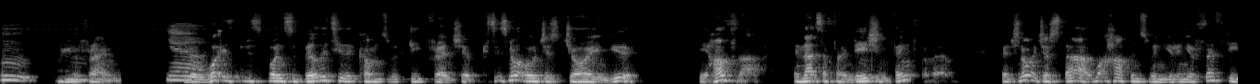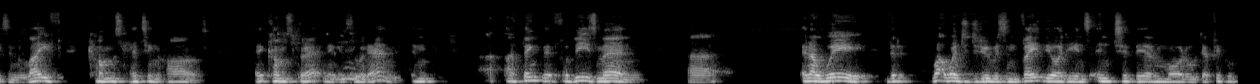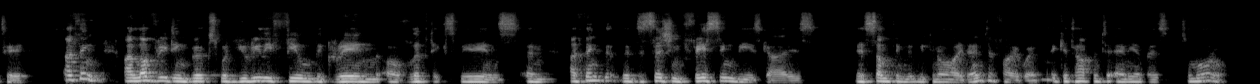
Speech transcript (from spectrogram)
mm. your mm. friend. Yeah. You know, what is the responsibility that comes with deep friendship? Because it's not all just joy and youth. They have that, and that's a foundation mm. thing for them. But it's not just that. What happens when you're in your 50s and life comes hitting hard? It comes threatening to an end. And I think that for these men, uh, in a way, that what I wanted to do was invite the audience into their moral difficulty. I think I love reading books where you really feel the grain of lived experience. And I think that the decision facing these guys is something that we can all identify with. It could happen to any of us tomorrow.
